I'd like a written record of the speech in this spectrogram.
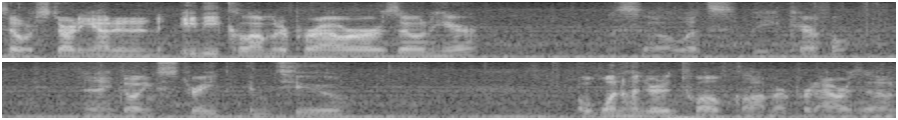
So we're starting out in an 80 kilometer per hour zone here. So let's be careful. And then going straight into a 112 kilometer per hour zone.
